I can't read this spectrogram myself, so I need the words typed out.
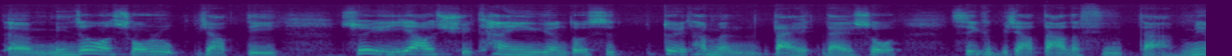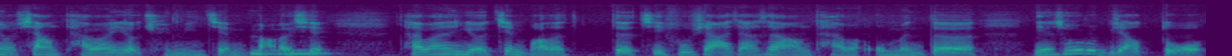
呃民众的收入比较低，所以要去看医院都是对他们来来说是一个比较大的负担，没有像台湾有全民健保，而且台湾有健保的的给付下，加上台湾我们的年收入比较多，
